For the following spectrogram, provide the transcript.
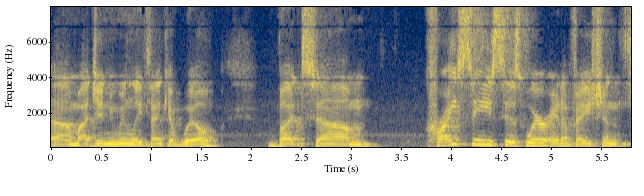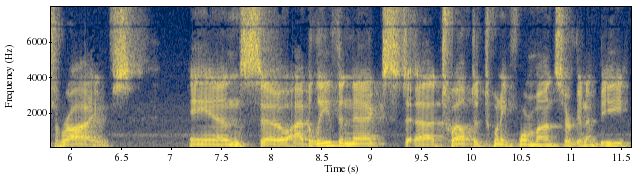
Um, I genuinely think it will. But um, crises is where innovation thrives. And so I believe the next uh, 12 to 24 months are going to be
